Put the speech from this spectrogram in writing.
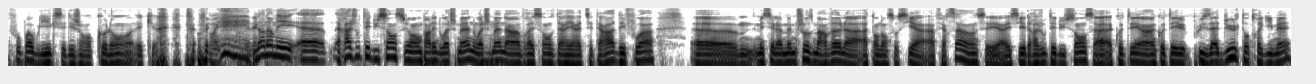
Faut pas oublier que c'est des gens collants avec. Non, mais- Non, non, mais euh, rajouter du sens. On parlait de Watchmen. Watchmen a un vrai sens derrière, etc. Des fois, euh, mais c'est la même chose. Marvel a, a tendance aussi à, à faire ça. Hein, c'est à essayer de rajouter du sens à, à côté, à un côté plus adulte entre guillemets.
